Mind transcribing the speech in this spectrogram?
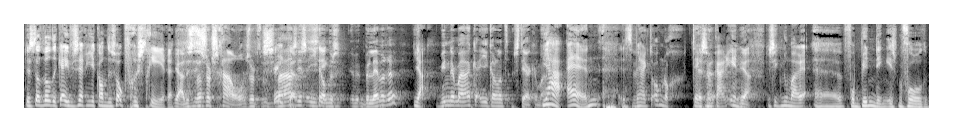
Dus dat wilde ik even zeggen, je kan dus ook frustreren. Ja, dus het is een soort schaal, een soort basis. En je kan dus belemmeren, ja. minder maken en je kan het sterker maken. Ja, en het werkt ook nog tegen elkaar in. Ja. Dus ik noem maar, uh, verbinding is bijvoorbeeld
